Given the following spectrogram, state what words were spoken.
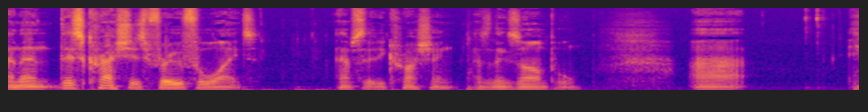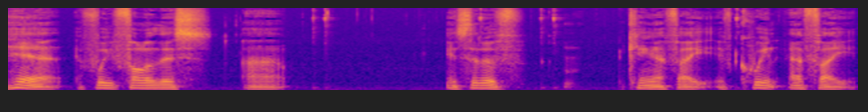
and then this crashes through for white absolutely crushing as an example uh, here if we follow this uh, instead of king f8 if queen f8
